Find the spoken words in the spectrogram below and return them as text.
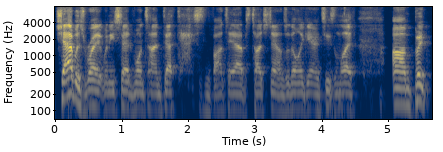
Chad was right when he said one time death taxes and Davante Adams touchdowns are the only guarantees in life. Um, but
